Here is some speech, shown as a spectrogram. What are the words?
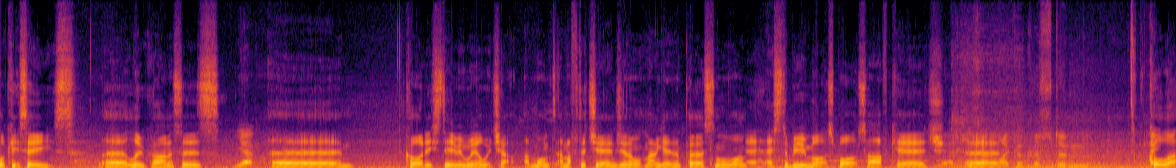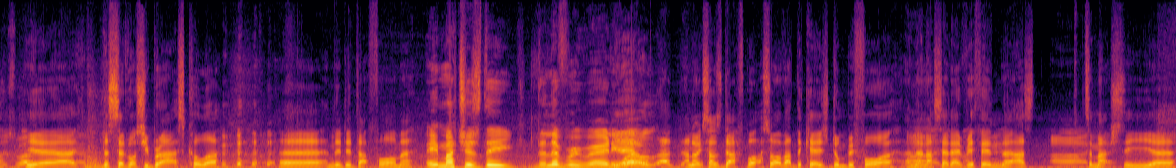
Bucket seats, uh, Luke harnesses. Yep. Um, Cody steering wheel, which I, am I'm after changing. I won't mind getting a personal one. Uh, SW Motorsports half cage. Yeah, is uh, that like a custom colour? Well? Yeah, yeah, just said what's your brightest colour, uh, and they did that for me. It matches the delivery really yeah, well. well I, I, know it sounds daft, but I sort of had the cage done before, and then I ah, said everything that has uh, to match the. Uh,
